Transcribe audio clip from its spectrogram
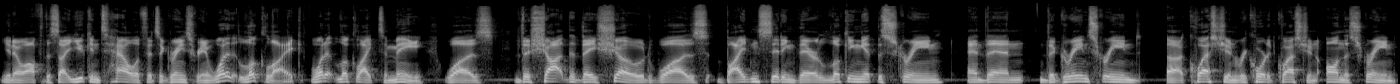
you know, off the side, you can tell if it's a green screen. what it looked like, what it looked like to me was the shot that they showed was Biden sitting there looking at the screen and then the green screen uh, question, recorded question on the screen,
